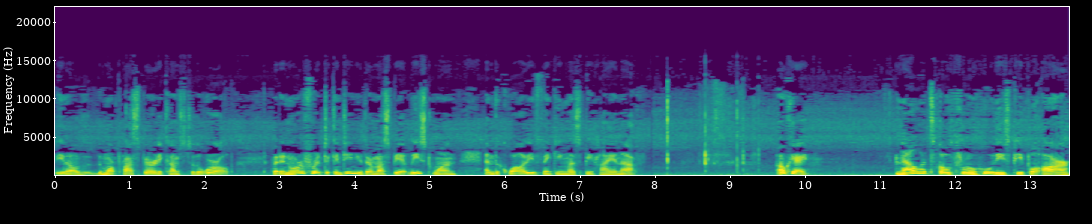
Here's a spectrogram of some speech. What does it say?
you know, the more prosperity comes to the world. But in order for it to continue, there must be at least one, and the quality of thinking must be high enough. Okay, now let's go through who these people are,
